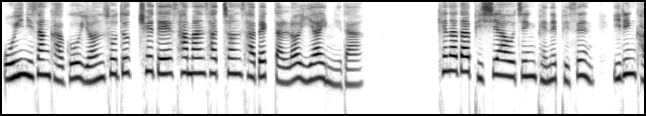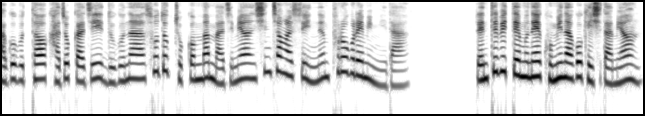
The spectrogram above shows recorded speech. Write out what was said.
5인 이상 가구 연소득 최대 4만 4,400달러 이하입니다. 캐나다 BC 하우징 베네핏은 1인 가구부터 가족까지 누구나 소득 조건만 맞으면 신청할 수 있는 프로그램입니다. 렌트비 때문에 고민하고 계시다면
